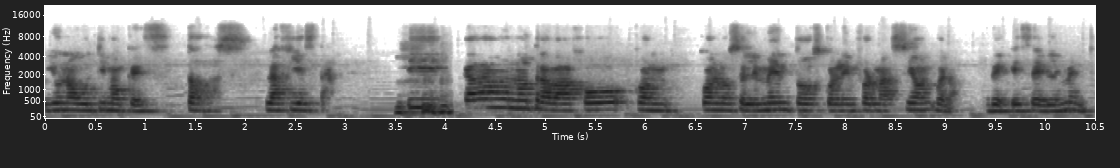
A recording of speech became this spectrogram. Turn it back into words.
y uno último que es todos, la fiesta. Y cada uno trabajó con, con los elementos, con la información, bueno, de ese elemento.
